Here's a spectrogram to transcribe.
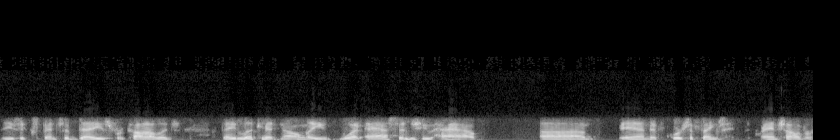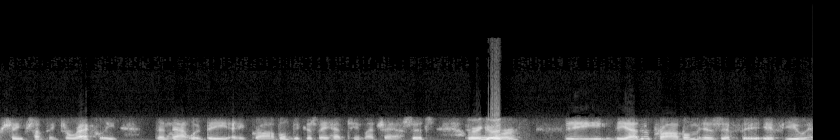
these expensive days for college, they look at not only what assets you have, uh, and of course, if things the grandchild receives something directly, then that would be a problem because they have too much assets. Very good. Or the the other problem is if if you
